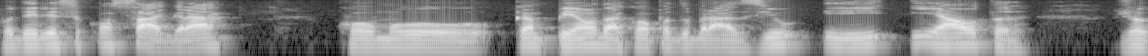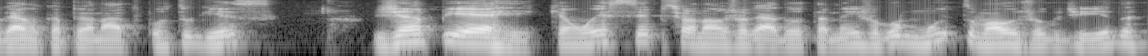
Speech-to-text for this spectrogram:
poderia se consagrar como campeão da Copa do Brasil e em alta jogar no Campeonato Português. Jean-Pierre, que é um excepcional jogador também, jogou muito mal o jogo de ida,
